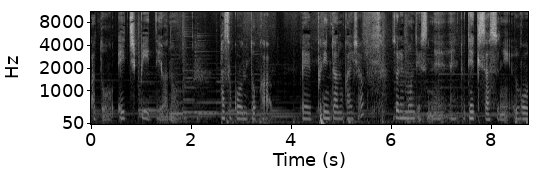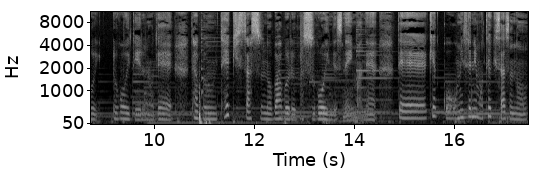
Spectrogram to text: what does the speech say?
あと HP っていうあのパソコンとか、えー、プリンターの会社それもですね、えーと、テキサスに動い動いているので多分テキサスのバブルがすごいんですね今ね。で結構お店にもテキサスの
